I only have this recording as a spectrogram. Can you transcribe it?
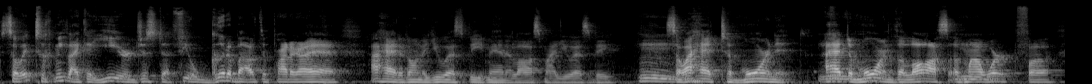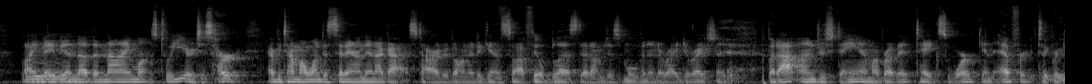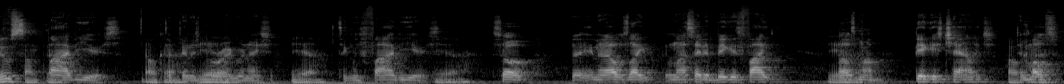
So it took me like a year just to feel good about the product I had. I had it on a USB, man, and lost my USB. Mm. So I had to mourn it. I had to mourn the loss of my work for like maybe mm. another nine months to a year. It just hurt every time I wanted to sit down. Then I got started on it again. So I feel blessed that I'm just moving in the right direction. But I understand, my brother. It takes work and effort to produce something. Five years Okay. to finish yeah. Pro Nation. Yeah. took me five years. Yeah. So, you know, that was like when I say the biggest fight. Yeah. That was my biggest challenge. Okay. The most.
